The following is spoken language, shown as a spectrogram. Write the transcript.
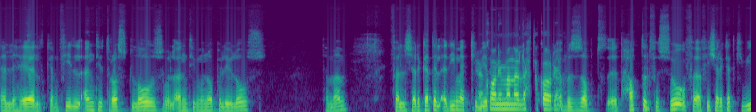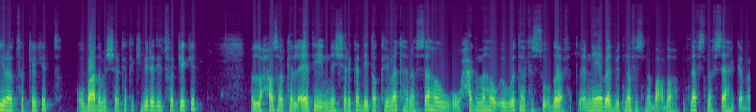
اللي هي ال- كان في ال anti-trust laws وال anti-monopoly laws تمام؟ فالشركات القديمة يعني الكبيرة قوانين منع الاحتكار آه، يعني بالظبط مم. اتحطت في السوق ففي شركات كبيرة اتفككت. وبعد ما الشركات الكبيرة دي اتفككت اللي حصل كالآتي إن الشركات دي تقييماتها نفسها وحجمها وقوتها في السوق ضعفت لأن هي بقت بتنافس بعضها بتنافس نفسها كمان.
